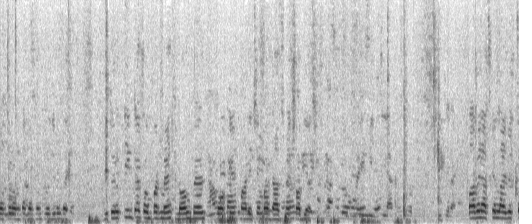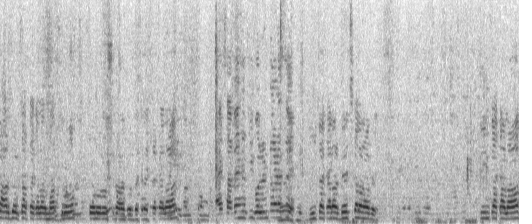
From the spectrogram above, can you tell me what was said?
নষ্ট অর্ডারটা কনফার্ম করে দিবেন। দেখেন ভিতরে তিনটা compartment long belt pocket money chamber dustbin সবই আছে। পাবেন আজকের লাইভে চারজন চারটা কালার মাত্র, পনেরোশো টাকা করে দেখেন একটা কালার দুইটা কালার বেজ কালার হবে। তিনটা কালার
